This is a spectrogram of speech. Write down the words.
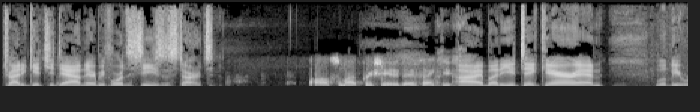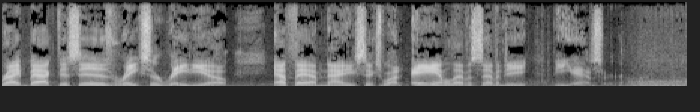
try to get you down there before the season starts. Awesome. I appreciate it, Dave. Thank you. All right, buddy. You take care and we'll be right back. This is Racer Radio, FM 961, AM 1170. The answer.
